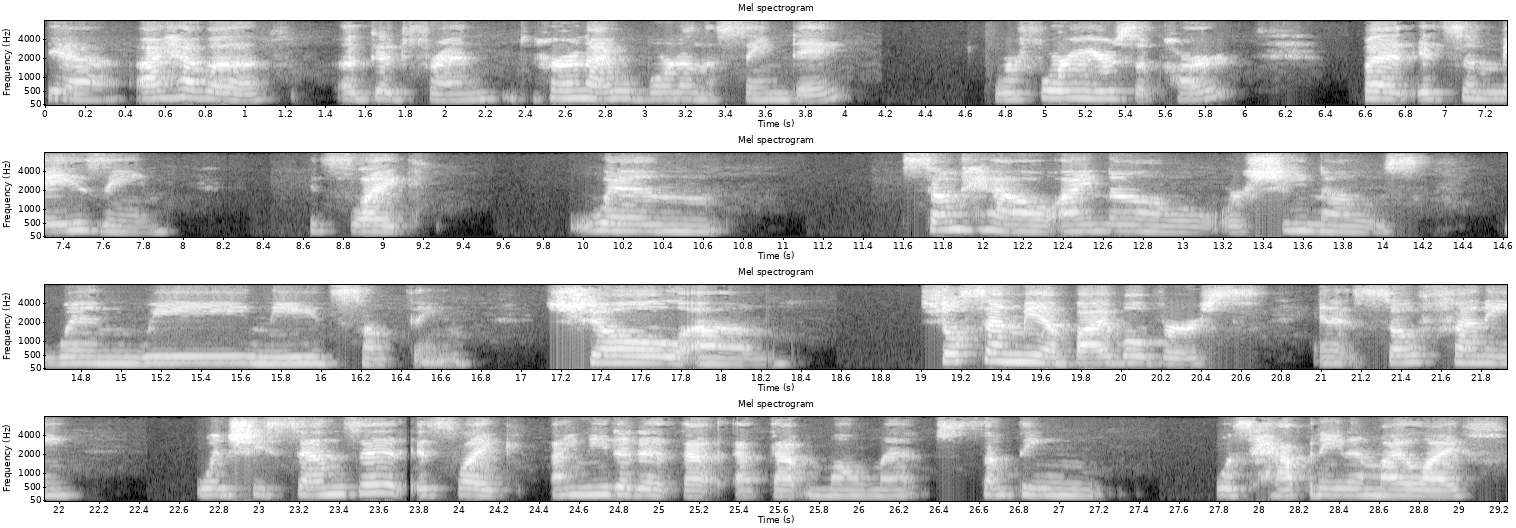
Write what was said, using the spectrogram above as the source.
Yeah, I have a, a good friend. Her and I were born on the same day. We're four years apart, but it's amazing. It's like when somehow I know or she knows when we need something she'll um, she'll send me a Bible verse, and it's so funny when she sends it. It's like I needed it that at that moment. Something was happening in my life.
